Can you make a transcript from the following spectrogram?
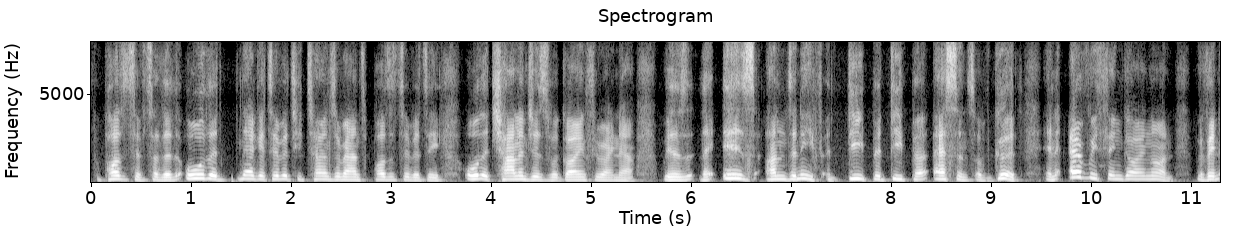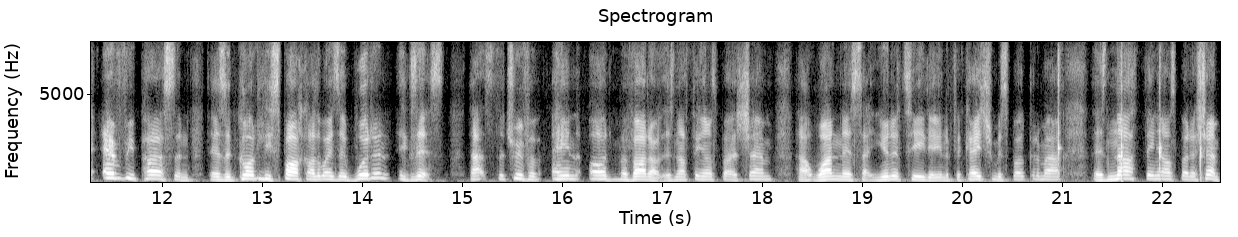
for positive so that all the negativity turns around to positivity. All the challenges we're going through right now because there is underneath a deeper deeper essence of good in everything going on. Within every person there's a godly spark otherwise they wouldn't exist. That's the truth of Ein Od Milvado there's nothing else but Hashem that oneness that unity the unification we've spoken about. There's nothing else but Hashem.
